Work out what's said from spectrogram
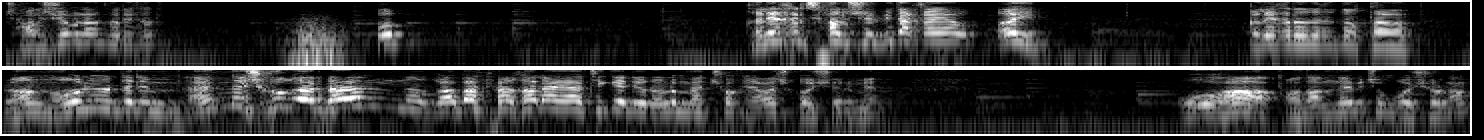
Çalışıyor mu lan Clicker? Hop. Clicker çalışıyor bir dakika ya. Ay. Clicker'ı durdurduk tamam. Lan ne oluyor dedim. En dış kullardan. Kaba sakal hayatı geliyor oğlum. Ben çok yavaş koşuyorum ya. Oha adam ne biçim koşuyor lan?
